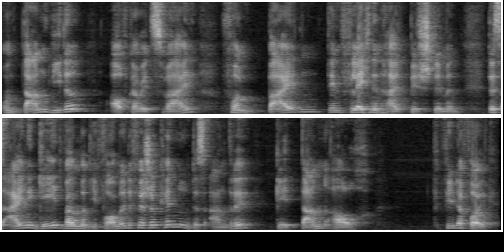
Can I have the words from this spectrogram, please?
Und dann wieder Aufgabe 2, von beiden den Flächeninhalt bestimmen. Das eine geht, weil man die Formel dafür schon kennt und das andere geht dann auch. Viel Erfolg!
